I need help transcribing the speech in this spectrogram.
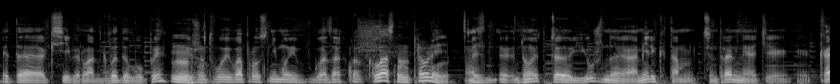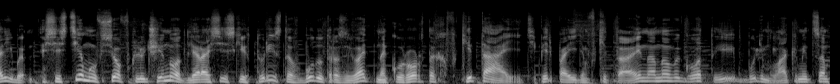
Это к северу от Гваделупы. Вижу твой вопрос не мой в глазах. Классное направление. А, э, Но это Южная Америка, там центральные эти э, Карибы. Систему «Все включено» для российских туристов будут развивать на курортах в Китае. Теперь поедем в Китай на Новый год и будем лакомиться.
